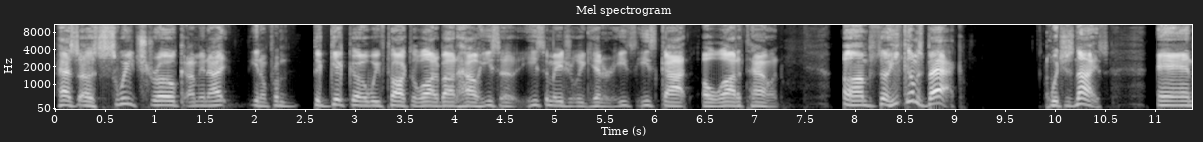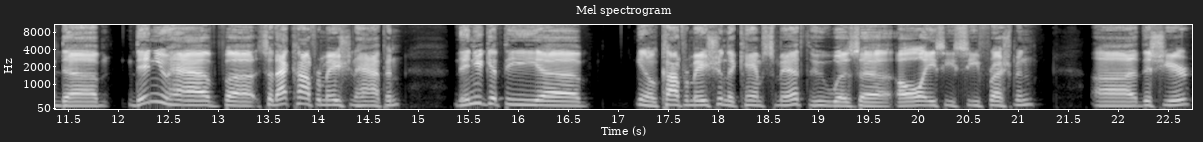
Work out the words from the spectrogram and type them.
has a sweet stroke. I mean, I you know from the get go, we've talked a lot about how he's a he's a major league hitter. He's he's got a lot of talent. Um, so he comes back, which is nice, and uh, then you have uh, so that confirmation happened. Then you get the uh, you know, confirmation that Cam Smith, who was uh, all ACC freshman uh, this year,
